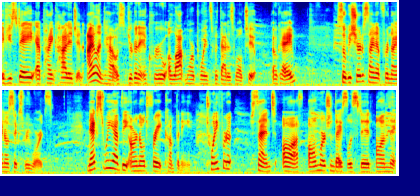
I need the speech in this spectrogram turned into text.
If you stay at Pine Cottage and Island House, you're going to accrue a lot more points with that as well too. Okay? So be sure to sign up for 906 rewards. Next, we have the Arnold Freight Company. 20% off all merchandise listed on the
